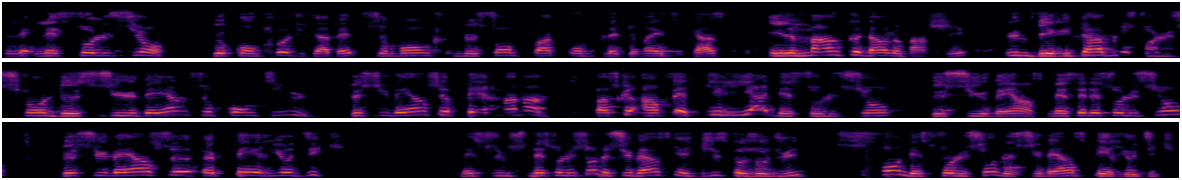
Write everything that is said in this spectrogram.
les, solutions de contrôle du diabète se montrent ne sont pas complètement efficaces. Il manque dans le marché une véritable solution de surveillance continue de surveillance permanente. Parce qu'en en fait, il y a des solutions de surveillance, mais c'est des solutions de surveillance euh, périodique. Les, solutions de surveillance qui existent aujourd'hui sont des solutions de surveillance périodique.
